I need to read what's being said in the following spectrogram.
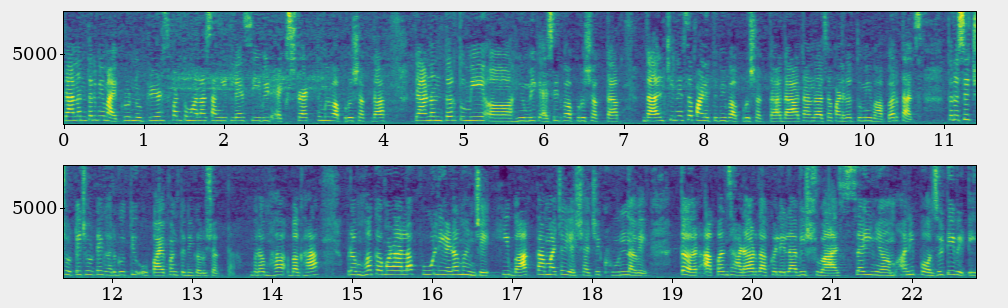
त्यानंतर मी मायक्रो न्यूट्रियंट्स पण तुम्हाला सांगितले आहे सीविड एक्स्ट्रॅक्ट तुम्ही वापरू शकता. त्यानंतर तुम्ही ह्युमिक ऍसिड वापरू शकता. दालचिनीचं पाणी तुम्ही वापरू शकता. डाळ तांदळाचं पाणी तर तुम्ही वापरताच. तर असे छोटे छोटे घरगुती उपाय पण तुम्ही करू शकता. ब्रह्मा बघा ब्रह्मकमळाला फूल येणं म्हणजे ही बागकामाच्या यशाची खून नव्हे. तर आपण झाडावर दाखवलेला विश्वास संयम आणि पॉझिटिव्हिटी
